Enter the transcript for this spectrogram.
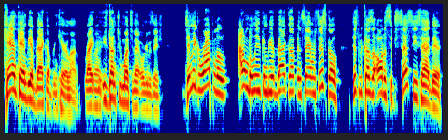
Cam can't be a backup in Carolina, right? right? He's done too much in that organization. Jimmy Garoppolo, I don't believe can be a backup in San Francisco just because of all the success he's had there.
